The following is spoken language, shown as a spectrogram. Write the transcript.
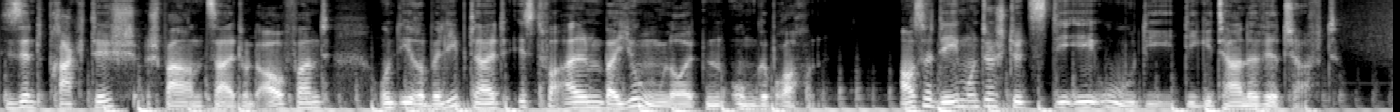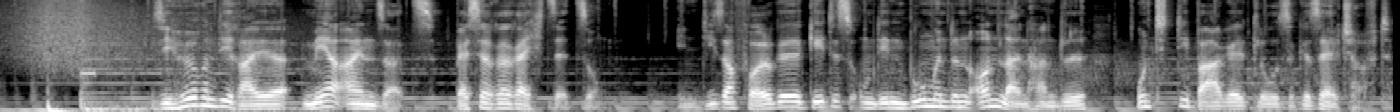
Sie sind praktisch, sparen Zeit und Aufwand und ihre Beliebtheit ist vor allem bei jungen Leuten ungebrochen. Außerdem unterstützt die EU die digitale Wirtschaft. Sie hören die Reihe Mehr Einsatz, bessere Rechtsetzung. In dieser Folge geht es um den boomenden Onlinehandel und die bargeldlose Gesellschaft.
